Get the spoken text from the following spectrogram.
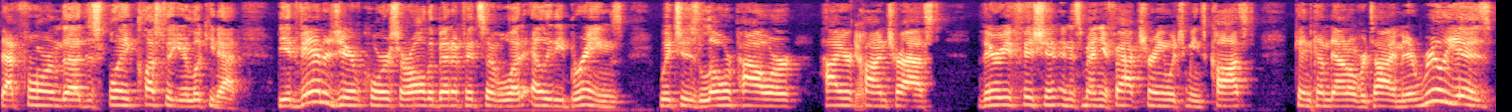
that form the display cluster that you're looking at. The advantage here, of course, are all the benefits of what LED brings, which is lower power, higher yep. contrast, very efficient in its manufacturing, which means cost can come down over time. And it really is,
